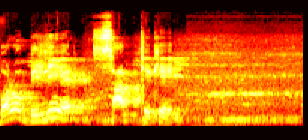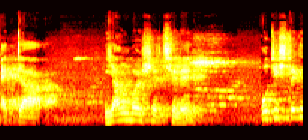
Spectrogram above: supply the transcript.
বড় বিল্ডিংয়ের ছাদ থেকে একটা ইয়াং বয়সের ছেলে পঁচিশ থেকে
